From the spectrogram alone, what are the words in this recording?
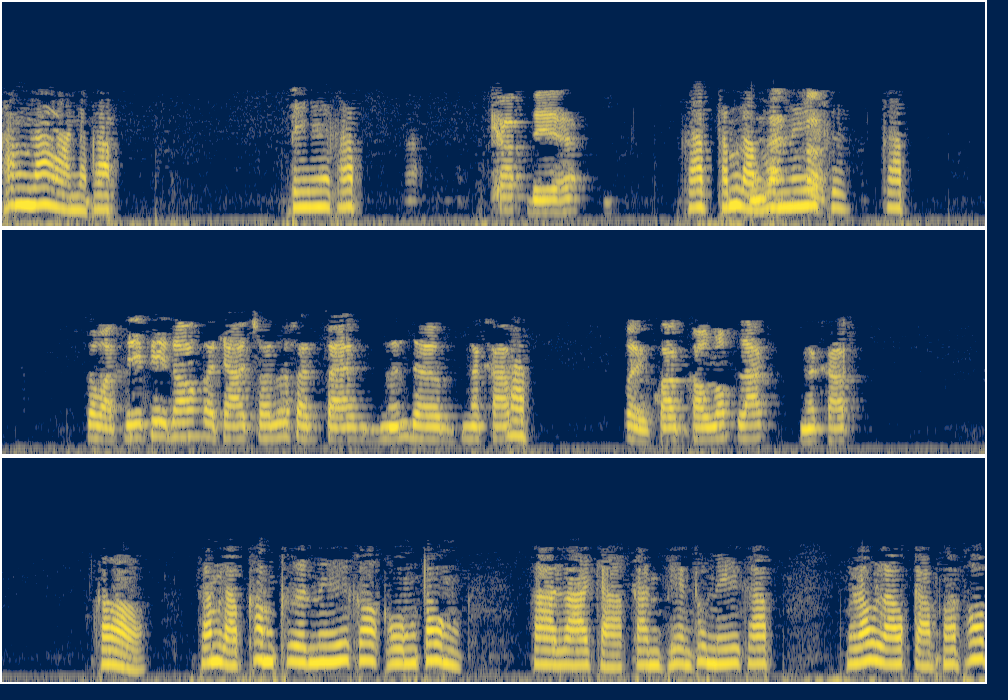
ข้างหน้านะครับดีนะครับ ครับดีฮะครับสำหรับวันนี้ครับคือครับ สวัสดีพี่น้องประชาชนและแฟนๆเหมือนเดิมนะครับครับด้วยความเคารพรักนะครับ ก็สำหรับค่ำคืนนี้ก็คงต้องลาลาจากกันเพียงเท่านี้ครับ แล้วเรากลับมาพบ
